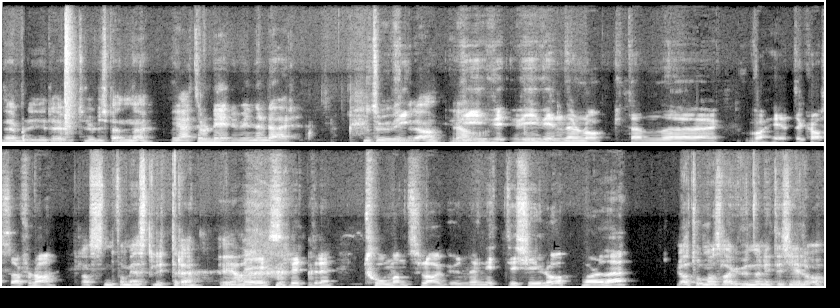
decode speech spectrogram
det blir utrolig spennende. Og jeg tror dere vinner der. Du tror vi vinner, ja? Ja. Vi, vi, vi vinner nok den eh, Hva heter klassa for noe? Klassen for mest lyttere. Ja. Mest lyttere. Tomannslag under 90 kilo, var det det? Vi har tomannslag under 90 kilo.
